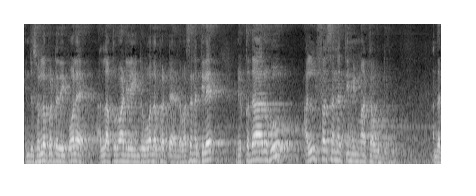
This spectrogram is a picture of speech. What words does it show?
இன்று சொல்லப்பட்டதைப் போல அல்லாஹ் குர்வானிலே இன்று ஓதப்பட்ட அந்த வசனத்திலே மிக்தாருஹு அல்ஃபசனத்தி மிம்மா தவுட்டு அந்த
